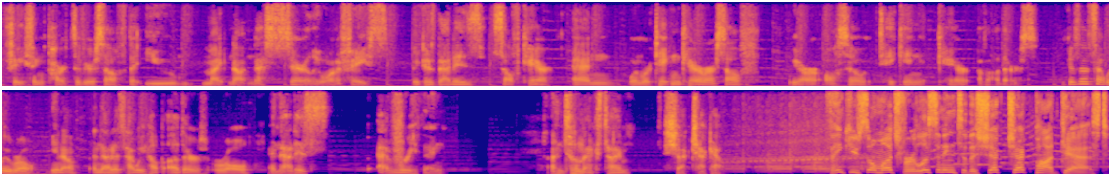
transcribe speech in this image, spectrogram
facing parts of yourself that you might not necessarily want to face, because that is self care. And when we're taking care of ourselves, we are also taking care of others. Because that's how we roll, you know, and that is how we help others roll. And that is everything. Until next time, check, check out. Thank you so much for listening to the Shek Check podcast.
